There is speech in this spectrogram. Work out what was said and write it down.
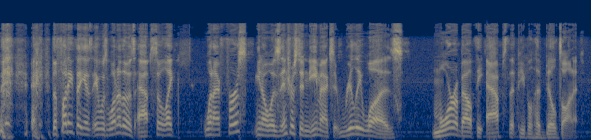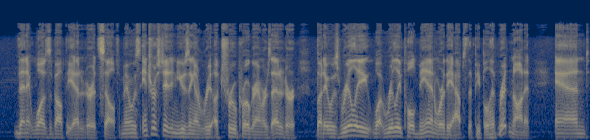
the funny thing is it was one of those apps so like when I first, you know, was interested in Emacs, it really was more about the apps that people had built on it than it was about the editor itself. I mean, I was interested in using a, re- a true programmer's editor, but it was really what really pulled me in were the apps that people had written on it. And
